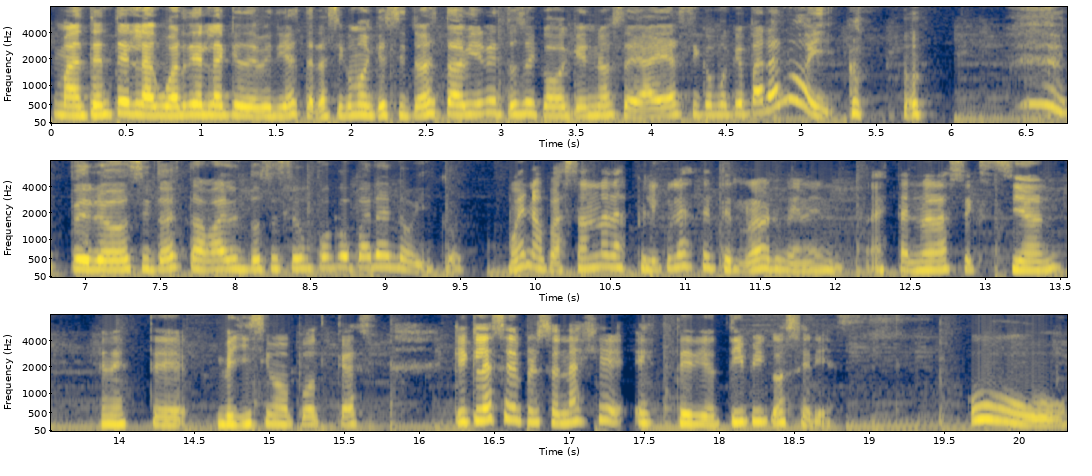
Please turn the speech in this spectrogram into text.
Mantente en la guardia en la que debería estar. Así como que si todo está bien, entonces como que no sé, hay así como que paranoico. Pero si todo está mal, entonces es un poco paranoico. Bueno, pasando a las películas de terror, ven a esta nueva sección en este bellísimo podcast. ¿Qué clase de personaje estereotípico serías? Uh,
